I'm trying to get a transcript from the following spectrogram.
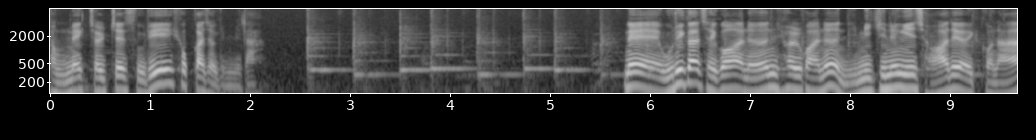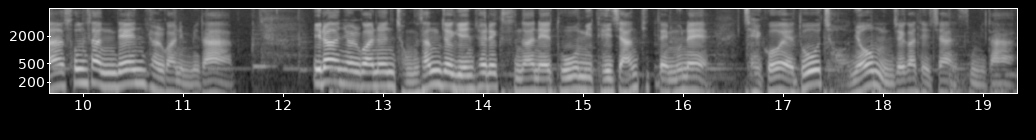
정맥 절제술이 효과적입니다. 네, 우리가 제거하는 혈관은 이미 기능이 저하되어 있거나 손상된 혈관입니다. 이러한 혈관은 정상적인 혈액순환에 도움이 되지 않기 때문에 제거해도 전혀 문제가 되지 않습니다.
